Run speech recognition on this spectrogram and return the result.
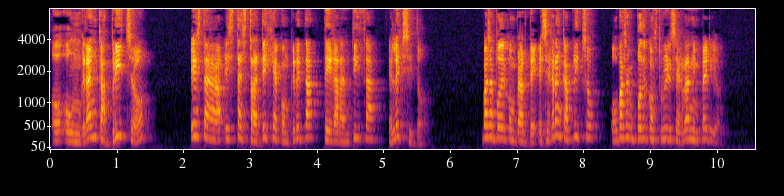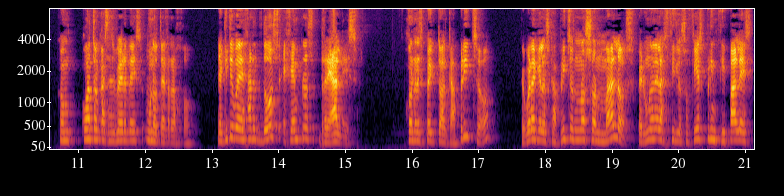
o, un gran capricho, esta, esta estrategia concreta te garantiza el éxito. Vas a poder comprarte ese gran capricho o vas a poder construir ese gran imperio. Con cuatro casas verdes, un hotel rojo. Y aquí te voy a dejar dos ejemplos reales. Con respecto al capricho, Recuerda que los caprichos no son malos, pero una de las filosofías principales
